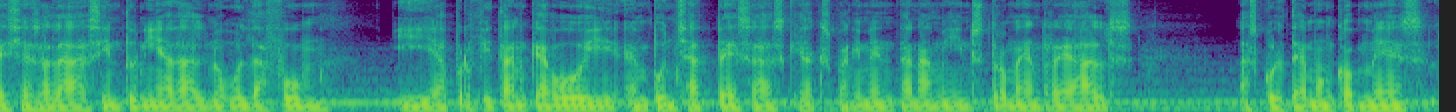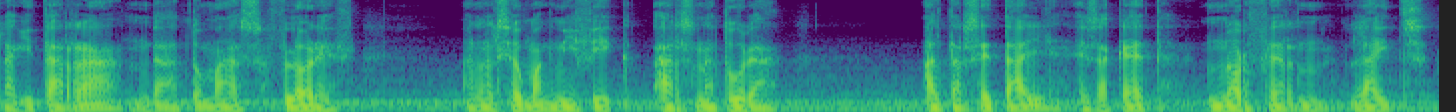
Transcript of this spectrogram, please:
Segueixes a la sintonia del núvol de fum i aprofitant que avui hem punxat peces que experimenten amb instruments reals, escoltem un cop més la guitarra de Tomàs Flórez en el seu magnífic Ars Natura. El tercer tall és aquest, Northern Lights.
